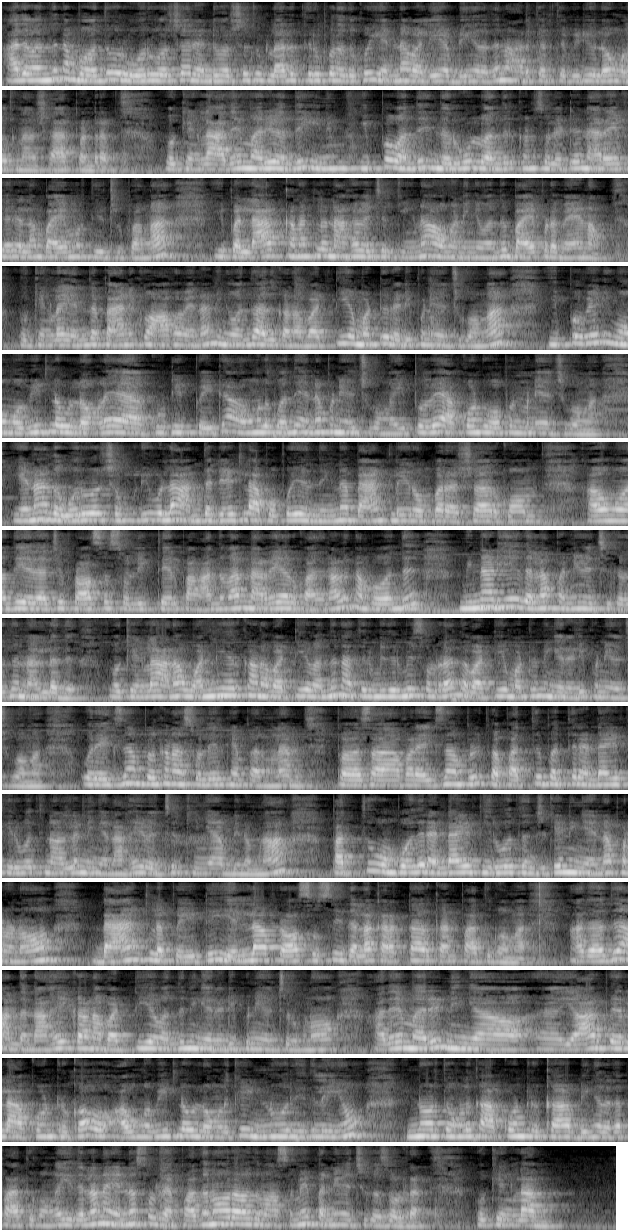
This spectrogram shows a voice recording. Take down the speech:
அதை வந்து நம்ம வந்து ஒரு ஒரு வருஷம் ரெண்டு வருஷத்துக்குள்ளார திருப்புறதுக்கும் என்ன வழி அப்படிங்கிறத நான் அடுத்தடுத்த வீடியோவில் உங்களுக்கு நான் ஷேர் பண்ணுறேன் ஓகேங்களா அதே மாதிரி வந்து இனி இப்போ வந்து இந்த ரூல் வந்திருக்குன்னு சொல்லிட்டு நிறைய பேர் எல்லாம் பயமுறுத்திட்டு இருப்பாங்க. இப்போ லேக் கணக்கில் நகை வச்சிருக்கீங்கன்னா அவங்க நீங்கள் வந்து பயப்பட வேணாம். ஓகேங்களா எந்த பேனிக்கும் ஆக வேணாம். நீங்கள் வந்து அதுக்கான வட்டியை மட்டும் ரெடி பண்ணி வச்சுக்கோங்க. இப்போவே நீங்கள் உங்கள் வீட்டில் உள்ளவங்கள கூட்டிகிட்டு போயிட்டு அவங்களுக்கு வந்து என்ன பண்ணி வச்சுக்கோங்க? இப்போவே அக்கௌண்ட் ஓப்பன் ஓப்பன் பண்ணி வச்சுக்கோங்க. ஏன்னா அந்த ஒரு வருஷம் முடிவில் அந்த டேட்டில் அப்போ போய் இருந்தீங்கன்னா பேங்க்லேயே ரொம்ப ரஷ்ஷாக இருக்கும். அவங்க வந்து ஏதாச்சும் ப்ராசஸ் சொல்லிக்கிட்டே இருப்பாங்க. அந்த மாதிரி நிறையா இருக்கும். அதனால நம்ம வந்து முன்னாடியே இதெல்லாம் பண்ணி வச்சுக்கிறது நல்லது. ஓகேங்களா? ஆனால் ஒன் இயர்க்கான வட்டியை வந்து நான் திரும்பி திரும்பி சொல்கிறேன் அந்த வட்டியை மட்டும் நீங்கள் ரெடி பண்ணி வச்சுக்கோங்க. ஒரு எக்ஸாம்பிளுக்கு நான் சொல்லியிருக்கேன் பாருங்களேன். இப்போ ஃபார் எக்ஸாம்பிள் இப்போ பத்து பத்து ரெண்டாயிரத்தி இருபத்தி நாலில் நீங்கள் நகை வச்சுருக்கீங்க அப்படின்னம்னா பத்து ஒம்பது ரெண்டாயிரத்தி இருபத்தஞ்சுக்கே நீங்கள் என்ன பண்ணணும்? பேங்க்கில் போயிட்டு எல்லா ப்ராசஸும் இதெல்லாம் கரெக்டாக இருக்கான்னு பார்த்துக்கோங்க. அதாவது அந்த நகைக்கான வட்டியை வந்து நீங்கள் ரெடி பண்ணி வச்சிருக்கணும். அதே மாதிரி நீங்கள் யார் பேரில் அக்கௌண்ட் இருக்கோ அவங்க வீட்டில் உள்ளவங்களுக்கு இன்னொரு இதுலேயும் இன்னொருத்தவங்களுக்கு அக்கௌண்ட் இருக்கா அப்படிங்கிறத பார்த்துக்கோங்க. இதெல்லாம் நான் என்ன சொல்கிறேன் பதினோராவது மாதமே பண்ணி வச்சுக்க சொல்கிறேன் ஓகேங்களா?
